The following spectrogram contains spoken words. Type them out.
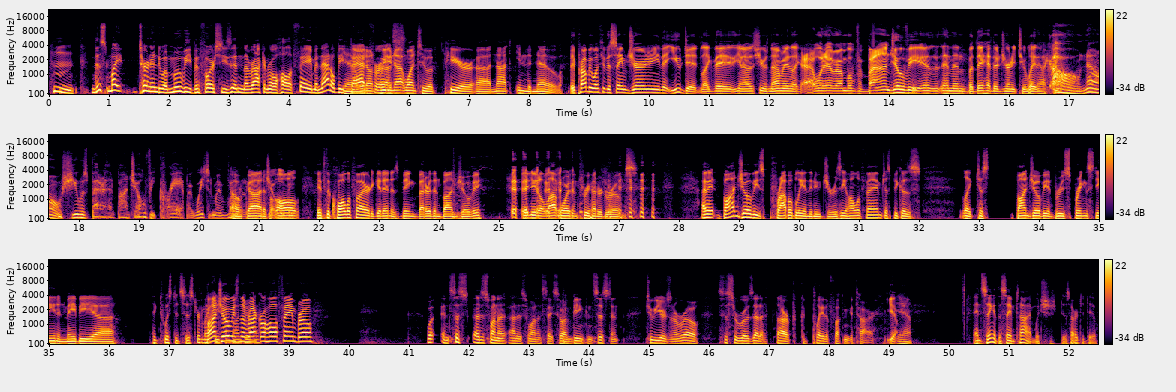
hmm, this might turn into a movie before she's in the Rock and Roll Hall of Fame, and that'll be Yeah, bad we, don't, for we us. do not want to appear uh, not in the know. They probably went through the same journey that you did. Like they, you know, she was nominated, like ah, whatever, I'm voting for Bon Jovi, and, and then, but they had their journey too late. They're like, oh no, she was better than Bon Jovi. Crap, I wasted my vote. Oh God! Bon If Jovi." all if the qualifier to get in is being better than Bon Jovi, they need a lot more than 300 rooms. I mean, Bon Jovi's probably in the New Jersey Hall of Fame just because, like, just Bon Jovi and Bruce Springsteen and maybe uh, I think Twisted Sister might. Bon be from Jovi's in the Jovi. Rock and Roll Hall of Fame, bro. Well, and sis, I just want to I just want to say so I'm being consistent. Two years in a row, Sister Rosetta Tharpe could play the fucking guitar. Yeah. Yeah, and sing at the same time, which is hard to do.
